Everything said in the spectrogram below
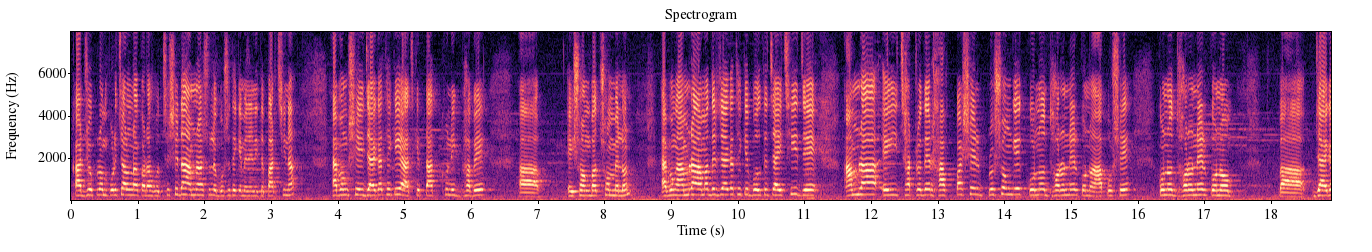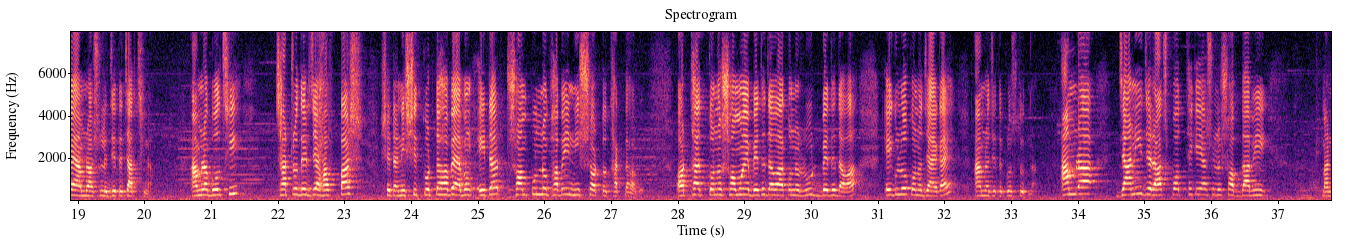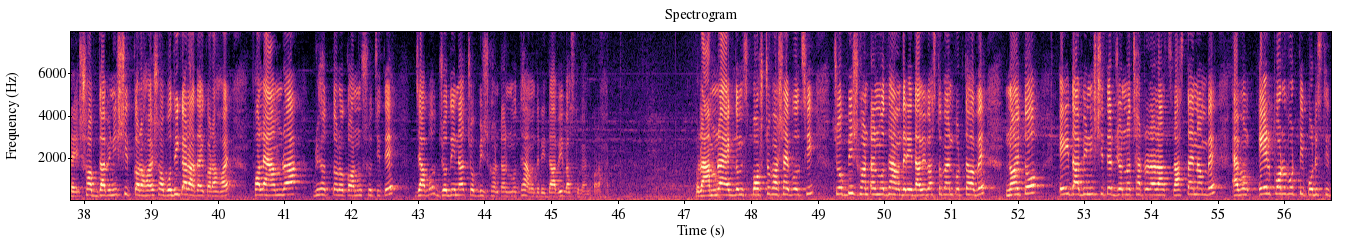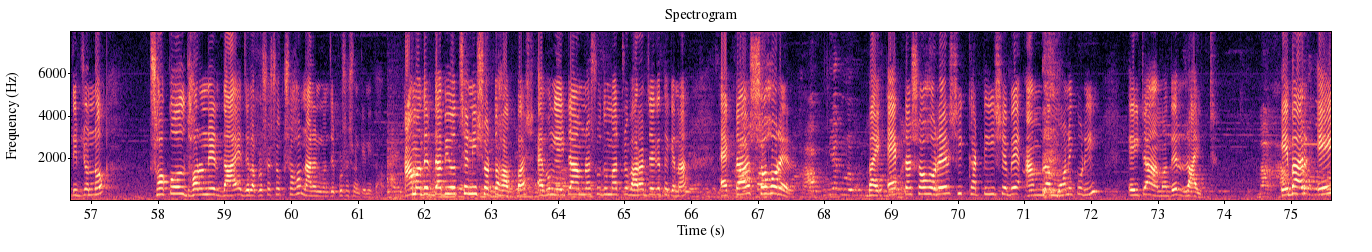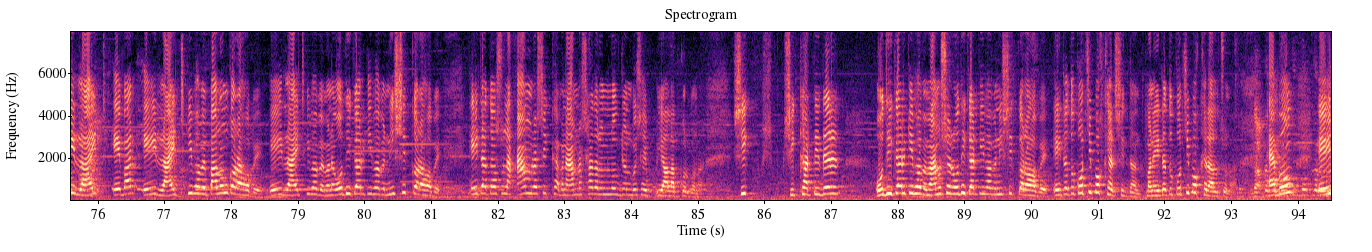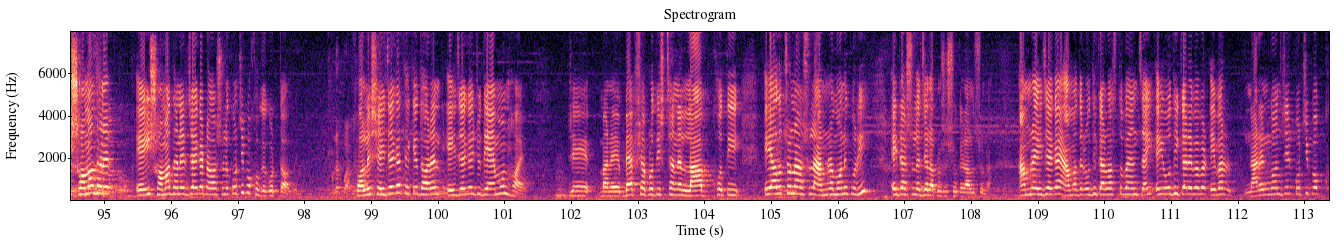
কার্যক্রম পরিচালনা করা হচ্ছে, সেটা আমরা আসলে বসে থেকে মেনে নিতে পারছি না। এবং সেই জায়গা থেকে আজকে তাৎক্ষণিকভাবে এই সংবাদ সম্মেলন এবং আমরা আমাদের জায়গা থেকে বলতে চাইছি যে আমরা এই ছাত্রদের হাফ পাসের প্রসঙ্গে কোনো ধরনের কোনো আপোষে কোনো ধরনের কোনো বা, জায়গায় আমরা আসলে যেতে চাচ্ছি না। আমরা বলছি ছাত্রদের যে হাফ পাস সেটা নিশ্চিত করতে হবে এবং এটা সম্পূর্ণভাবেই নিঃশর্ত থাকতে হবে। অর্থাৎ কোনো সময়ে বেঁধে দেওয়া কোনো রুট বেঁধে দেওয়া এগুলো কোনো জায়গায় আমরা যেতে প্রস্তুত না। আমরা জানি যে রাজপথ থেকে আসলে সব দাবি মানে সব দাবি নিশ্চিত করা হয়, সব অধিকার আদায় করা হয়। ফলে আমরা বৃহত্তর কর্মসূচিতে যাব যদি না চব্বিশ ঘণ্টার মধ্যে আমাদের এই দাবি বাস্তবায়ন করা হয়। আমরা একদম স্পষ্ট ভাষায় বলছি, চব্বিশ ঘণ্টার মধ্যে আমাদের এই দাবি বাস্তবায়ন করতে হবে। নয়তো এই দাবি নিশ্চিতের জন্য ছাত্ররা রাস- রাস্তায় নামবে এবং এর পরবর্তী পরিস্থিতির জন্য সকল ধরনের দায় জেলা প্রশাসক সহ নারায়ণগঞ্জের প্রশাসনকে নিতে হবে। আমাদের দাবি হচ্ছে নিঃশর্ত হাফবাস এবং এইটা আমরা শুধুমাত্র ভাড়ার জায়গা থেকে না একটা শহরের ভাই একটা শহরের শিক্ষার্থী হিসেবে আমরা মনে করি এইটা আমাদের রাইট এবার এই রাইট এবার এই রাইট কীভাবে পালন করা হবে? এই রাইট কীভাবে মানে অধিকার কীভাবে নিশ্চিত করা হবে? এইটা তো আসলে আমরা শিক্ষা মানে আমরা সাধারণ লোকজন বসে আলাপ করব না। শিক- শিক্ষার্থীদের অধিকার কীভাবে মানুষের অধিকার কীভাবে নিশ্চিত করা হবে? এটা তো কর্তৃপক্ষের সিদ্ধান্ত মানে এটা তো কর্তৃপক্ষের আলোচনা। এবং এই সমাধানের এই সমাধানের জায়গাটা আসলে কর্তৃপক্ষকে করতে হবে। ফলে সেই জায়গা থেকে ধরেন এই জায়গায় যদি এমন হয় যে মানে ব্যবসা প্রতিষ্ঠানের লাভ, ক্ষতি, এই আলোচনা আসলে আমরা মনে করি, এটা আসলে জেলা প্রশাসকের আলোচনা। আমরা এই জায়গায় আমাদের অধিকার বাস্তবায়ন চাই। এই অধিকার এবার এবার নারায়ণগঞ্জের কর্তৃপক্ষ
